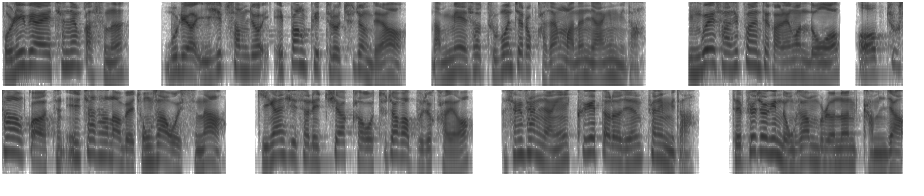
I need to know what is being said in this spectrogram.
볼리비아의 천연가스는 무려 23조 입방피트로 추정되어 남미에서 두 번째로 가장 많은 양입니다. 인구의 40%가량은 농업, 어업, 축산업과 같은 1차 산업에 종사하고 있으나 기간시설이 취약하고 투자가 부족하여 생산량이 크게 떨어지는 편입니다. 대표적인 농산물로는 감자,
